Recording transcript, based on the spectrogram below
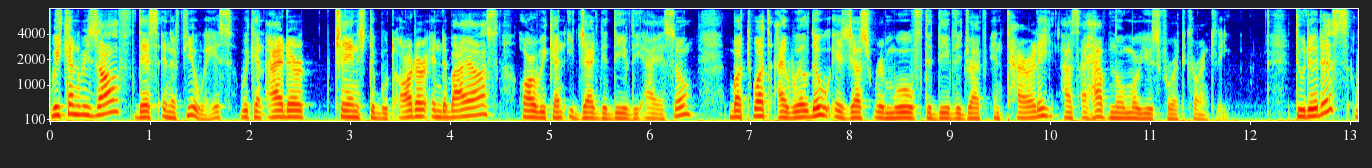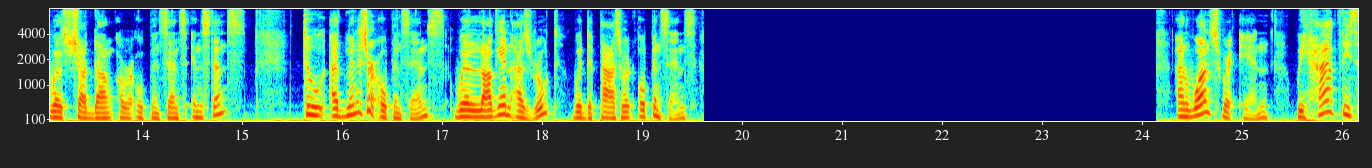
We can resolve this in a few ways. We can either change the boot order in the BIOS or we can eject the DVD ISO. But what I will do is just remove the DVD drive entirely as I have no more use for it currently. To do this, we'll shut down our OPNsense instance. To administer OPNsense, we'll log in as root with the password OPNsense And once we're in, we have these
